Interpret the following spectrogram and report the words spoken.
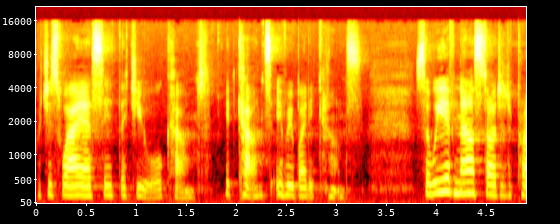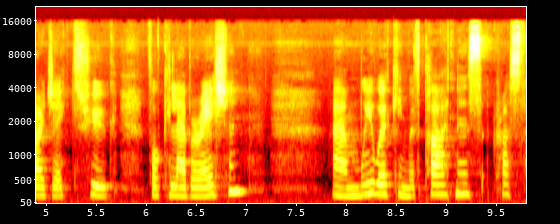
which is why I said that you all count. It counts, everybody counts. So we have now started a project through, for collaboration. Um, we're working with partners across the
